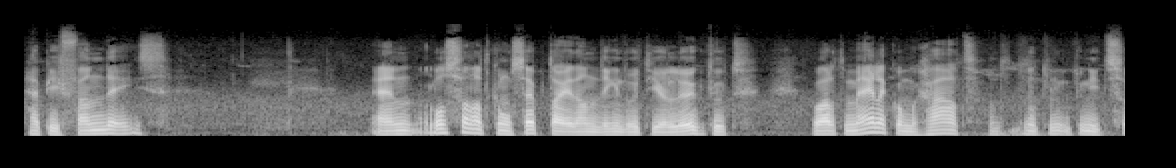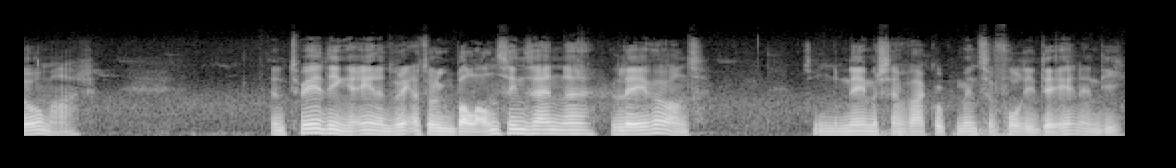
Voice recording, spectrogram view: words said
Happy Fun Days. En los van het concept dat je dan dingen doet die je leuk doet, waar het mij eigenlijk om gaat, want het is natuurlijk niet zomaar. Zijn twee dingen. Eén, het brengt natuurlijk balans in zijn uh, leven, want ondernemers zijn vaak ook mensen vol ideeën en die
